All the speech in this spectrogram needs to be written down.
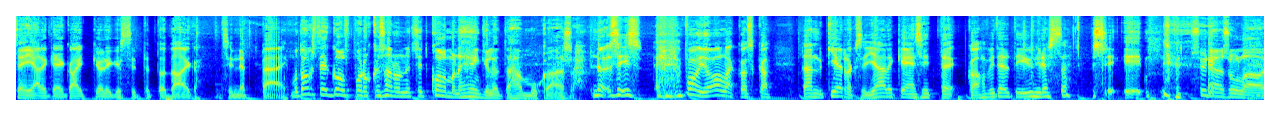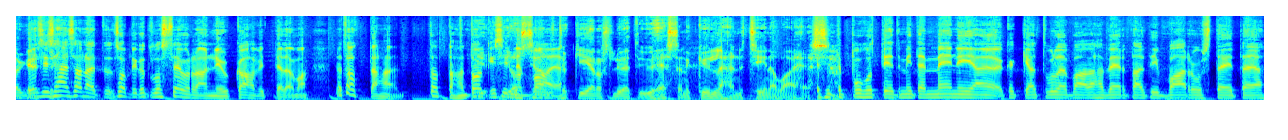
Sen jälkeen kaikki olikin sitten tota aika sinne päin. Mutta onko teidän golfporukka sanonut nyt sitten kolmannen henkilön tähän mukaansa? No siis voi olla, koska tämän kierroksen jälkeen sitten kahviteltiin yhdessä. Si-. Sydän sulaa Ja oikeesti. siis hän sanoi, että sopiko tulla seuraan niin kahvittelemaan. No tottahan, tottahan toki sinne Jos vaan. nyt jo kierros lyöty yhdessä, niin kyllähän nyt siinä vaiheessa. Ja sitten puhuttiin, että miten meni ja kaikkia tulevaa vähän vertailtiin varusteita ja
